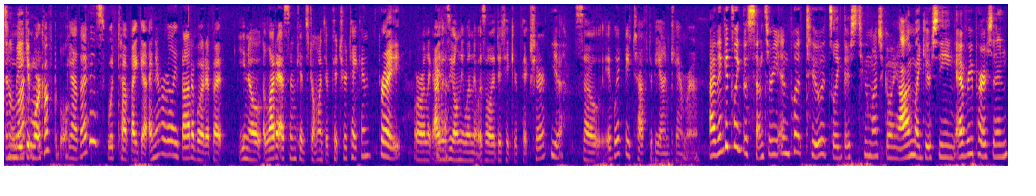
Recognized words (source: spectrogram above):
to make it more comfortable. Yeah, that is what tough I get. I never really thought about it, but you know, a lot of SM kids don't want their picture taken, Right. or like I was the only one that was allowed to take your picture. Yeah. So it would be tough to be on camera. I think it's like the sensory input too. It's like there's too much going on. Like you're seeing every person,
